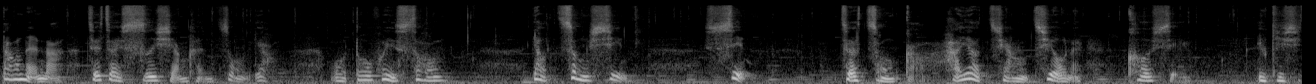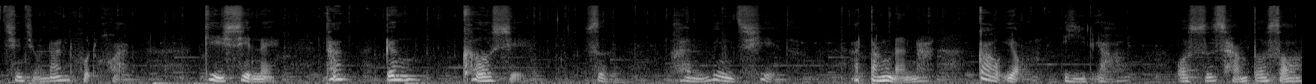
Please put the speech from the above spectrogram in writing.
当然啦，这在思想很重要，我都会说要正信，信。这宗教还要讲究呢，科学，尤其是亲像咱佛法，其实呢，它跟科学是很密切的。啊，当然啦，教育、医疗，我时常都说，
